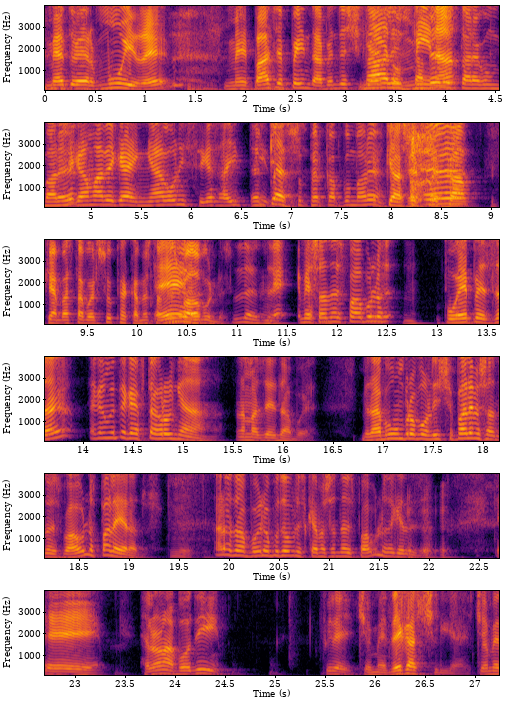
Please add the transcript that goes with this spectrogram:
Με το Ερμούι ρε, με πάτσε 55 χιλιάδες το Μάλιστα, μήνα, πες τα ρε κουμπάρε. έκανα 19 αγωνιστικές αίτητες. Επιάσεις Super Cup κουμπάρε; Πια Super Cup. Και αν πας στα World Super, καμιώς στα Ε, πες Παπαδόπουλος. Λέτε. Ε, Με στον Άντρες Παπαπούλος που έπαιζα, έκαμε 17 χρόνια να μαζεύει τα Αποέλ. Μετά που ήμουν προπονητής και πάλι με στον Άντρες Παπαπούλος, πάλι έρα τους. Άρα το Αποέλ που το βρίσκα με στον Άντρες Παπαπούλος, θα κέρδιζα. Ε, Θέλω να πω ότι, φίλε, και με 10 χιλιάδες, και με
